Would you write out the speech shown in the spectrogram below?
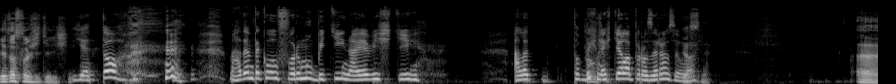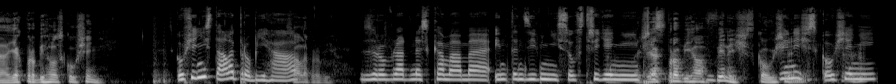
je to složitější. Je to. Má tam takovou formu bytí na jevišti, ale to bych Dobře. nechtěla prozrazovat. Jasně. E, jak probíhalo zkoušení? Zkoušení stále probíhá. Stále probíhá. Zrovna dneska máme intenzivní soustředění. Takže přes... jak probíhá finish zkoušení? Finish zkoušení.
